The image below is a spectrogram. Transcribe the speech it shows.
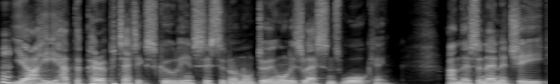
yeah, he had the peripatetic school. He insisted on all, doing all his lessons walking. And there's an energy.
